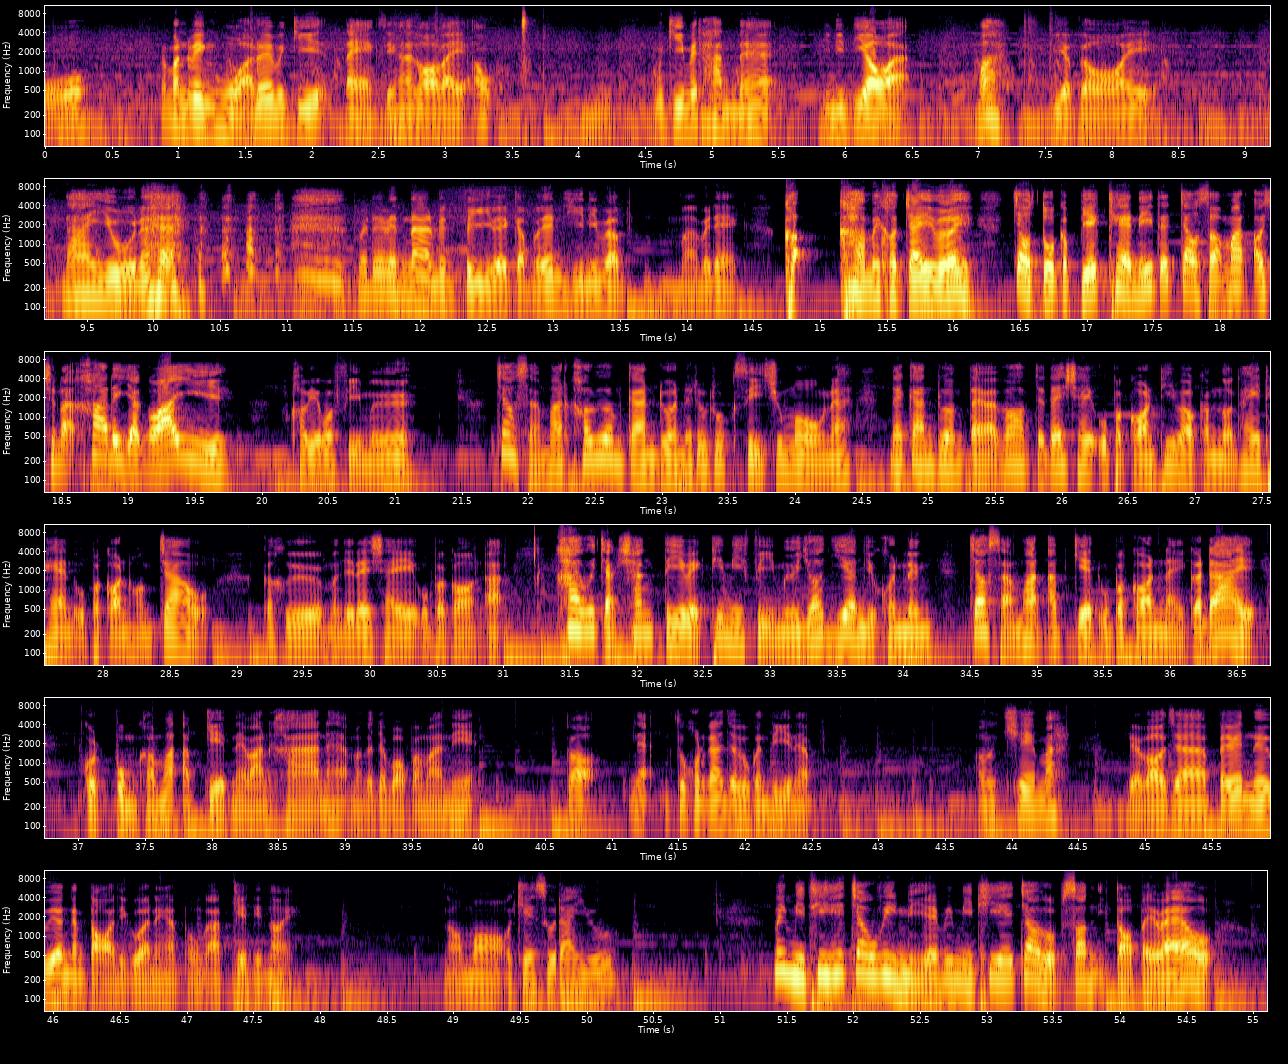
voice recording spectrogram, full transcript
แล้วมันเวงหัวด้วยเมื่อกี้ แตกสิฮะรออะไร เอ้า เมื่อกี้ไม่ทันนะฮะ อีกนิดเดียวอะ มา เรียบร้อย ได้อยู่นะไม่ได้เป็นนานเป็นปีเลยกลับมาเล่นทีนี้แบบมาไม่แดกข้าข้าไม่เข้าใจเลย เจ้าตัวกระเปียกแค่นี้แต่เจ้าสามารถเอาชนะข้าได้อย่างไรเขาเรียกว่าฝีมือ เจ้าสามารถเข้าร่วมการดวลได้ทุกๆ 4 ชั่วโมงนะ ในการดวลแต่ละรอบจะได้ใช้อุปกรณ์ที่เรากำหนดให้แทนอุปกรณ์ของเจ้า ก็คือมันจะได้ใช้อุปกรณ์อะข้ารู้จักช่างตีเหล็กที่มีฝีมือยอดเยี่ยมอยู่คนหนึ่งเจ้าสามารถอัปเกรดอุปกรณ์ไหนก็ได้ กดปุ่มคำว่าอัปเกรดในร้านค้านะฮะ มันก็จะบอกประมาณนี้ ก็เนี่ยทุกคนก็จะรู้กันดีนะครับ โอเคมาเดี๋ยวเราจะไปเล่นเนื้อเรื่องกันต่อดีกว่านะครับ ผมก็อัปเกรดนิดหน่อย normal โอเคสู้ได้อยู่ ไม่มีที่ให้เจ้าวิ่งหนีไม่มีที่ให้เจ้าหลบซ่อนอีกต่อไปแล้ว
